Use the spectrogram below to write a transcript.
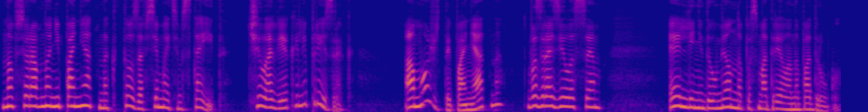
Но все равно непонятно, кто за всем этим стоит, человек или призрак. А может и понятно, возразила Сэм. Элли недоуменно посмотрела на подругу.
